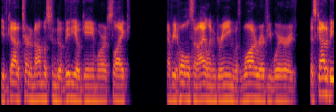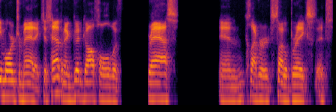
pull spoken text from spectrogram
you've got to turn it almost into a video game where it's like every hole's an island green with water everywhere. It's got to be more dramatic. Just having a good golf hole with grass and clever subtle breaks, it's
